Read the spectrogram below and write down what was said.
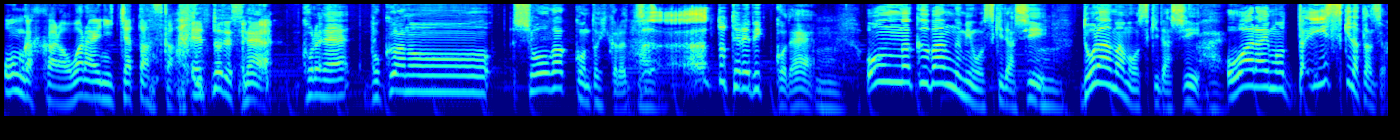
音楽からお笑いに行っちゃったんですか？えっとですね、これね、僕あのー小学校の時からずっとテレビっ子でうん。音楽番組も好きだし、うん。ドラマも好きだし、はい。お笑いも大好きだったんですよ。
